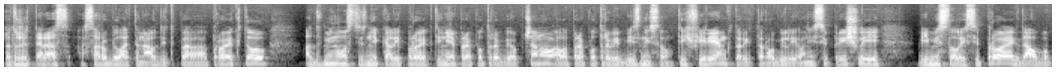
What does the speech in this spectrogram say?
Pretože teraz sa robil aj ten audit e, projektov a v minulosti vznikali projekty nie pre potreby občanov, ale pre potreby biznisov, tých firiem, ktorí to robili. Oni si prišli, vymysleli si projekt alebo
